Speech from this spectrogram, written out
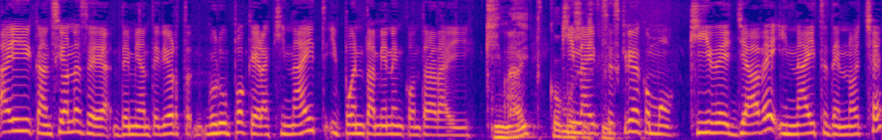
hay canciones de, de mi anterior grupo que era Key Night y pueden también encontrar ahí. Key Night, ¿cómo Key se se escribe como Key de llave y Night de noche.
